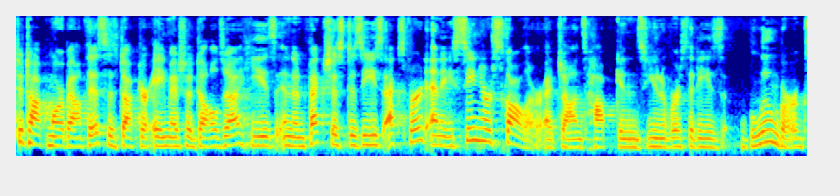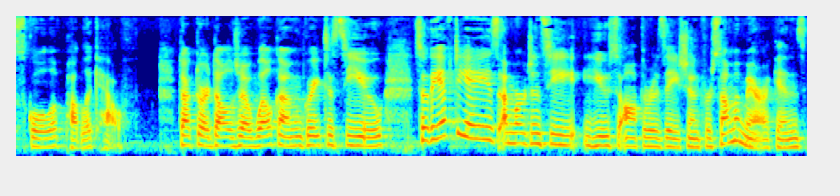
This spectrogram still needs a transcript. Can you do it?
To talk more about this is Dr. Amish Adalja. He's an infectious disease expert and a senior scholar at Johns Hopkins University's Bloomberg School of Public Health. Dr. Adalja, welcome. Great to see you. So, the FDA's emergency use authorization for some Americans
